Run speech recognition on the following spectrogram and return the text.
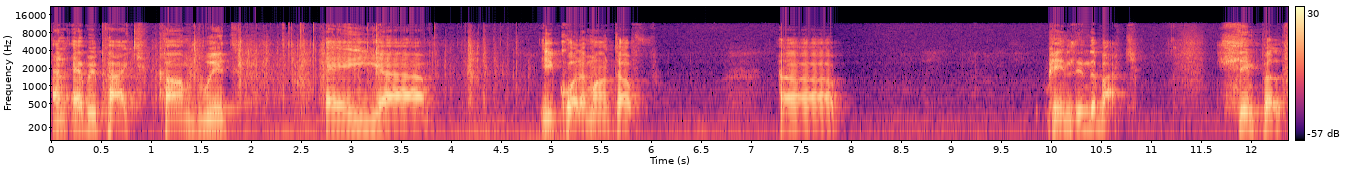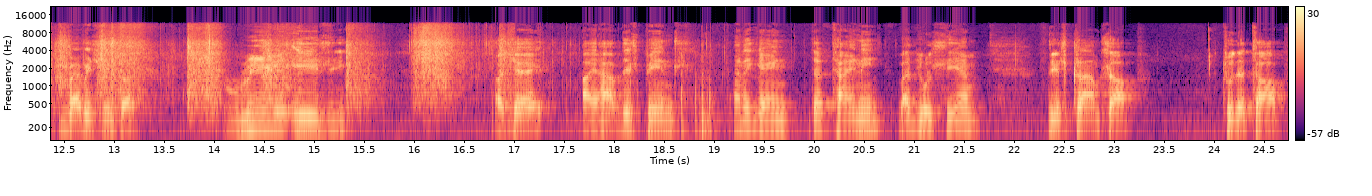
And every pack comes with a uh, equal amount of uh, pins in the back. Simple very simple. Really easy. Okay I have these pins and again they're tiny but you'll see them this clamps up to the top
